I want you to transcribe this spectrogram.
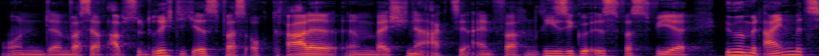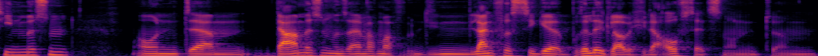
und ähm, was ja auch absolut richtig ist, was auch gerade ähm, bei China-Aktien einfach ein Risiko ist, was wir immer mit einbeziehen müssen. Und ähm, da müssen wir uns einfach mal die langfristige Brille, glaube ich, wieder aufsetzen. Und ähm,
